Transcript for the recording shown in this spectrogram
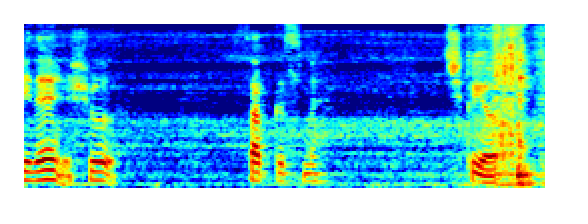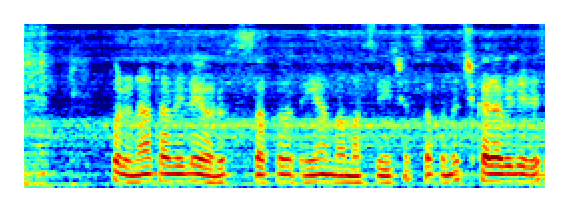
Bir de şu sap kısmı çıkıyor. Fırına atabiliyoruz. Sapı yanmaması için sapını çıkarabiliriz.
